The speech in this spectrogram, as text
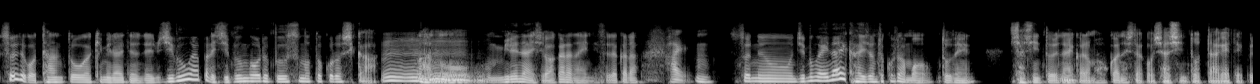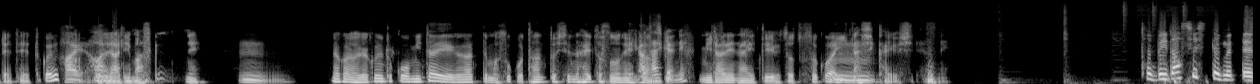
それでこう担当が決められてるので、自分はやっぱり自分がおるブースのところしか、うんうんうんうん。あのー見れないしわからないんですよ。だから、はい。うん、その、自分がいない会場のところはもう当然、写真撮れないから、まあ他の人がこう写真撮ってあげてくれてとかいうのはありますけどね。うん。だから逆に言うと、こう見たい映画があってもそこを担当してないとその映画あ確かにね見られないという、ちょっとそこは言い出しかゆしですね。飛び出システムって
